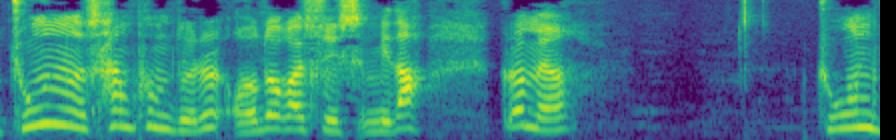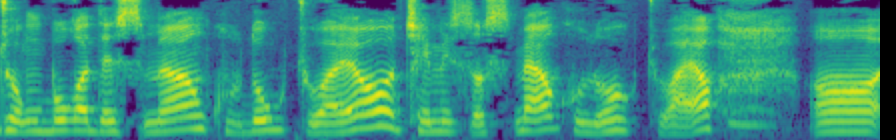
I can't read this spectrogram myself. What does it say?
좋은 상품들을 얻어갈 수 있습니다. 그러면 좋은 정보가 됐으면 구독, 좋아요, 재밌었으면 구독, 좋아요. 어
